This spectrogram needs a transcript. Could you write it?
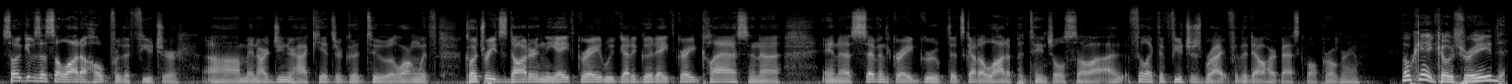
so it gives us a lot of hope for the future. Um, and our junior high kids are good too. Along with Coach Read's daughter in the eighth grade, we've got a good eighth grade class and a and a seventh grade group that's got a lot of potential. So I feel like the future's bright for the Dalhart basketball program. Okay, Coach Reed,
